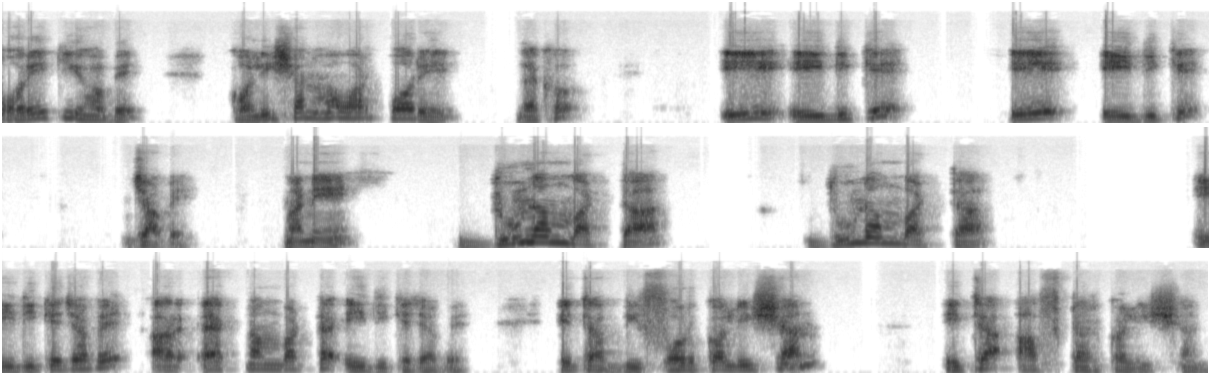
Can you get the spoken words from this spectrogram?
পরে কি হবে? কলিশন হওয়ার পরে, দেখো, এ এই দিকে এ এই দিকে যাবে। মানে দু নাম্বারটা দু নাম্বারটা এই দিকে যাবে আর এক নাম্বারটা এই দিকে যাবে। এটা বিফোর কলিশন এটা আফটার কলিশন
